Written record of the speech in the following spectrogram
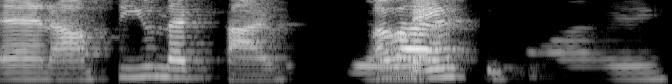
and um, see you next time. Yeah. Bye-bye.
